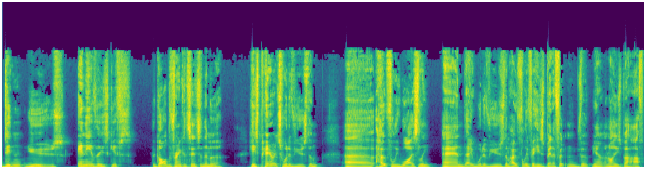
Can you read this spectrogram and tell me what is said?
didn't use any of these gifts. The gold, the frankincense, and the myrrh. His parents would have used them uh, hopefully wisely, and they would have used them hopefully for his benefit and for, you know, and on his behalf.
